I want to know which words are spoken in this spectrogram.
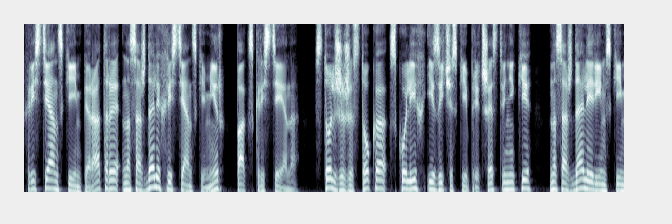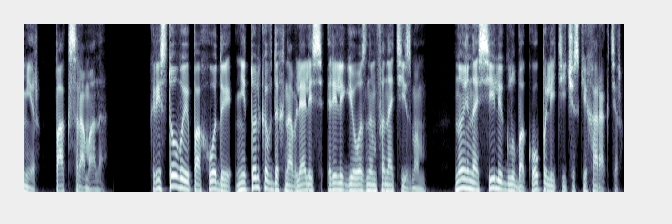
Христианские императоры насаждали христианский мир, пакс Кристиана, столь же жестоко, сколь их языческие предшественники насаждали римский мир, пакс Романа. Крестовые походы не только вдохновлялись религиозным фанатизмом, но и носили глубоко политический характер.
